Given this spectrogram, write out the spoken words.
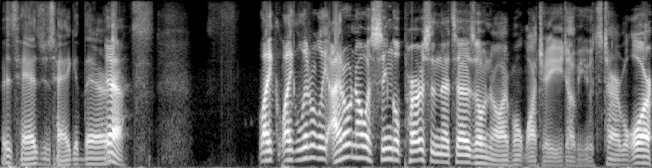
His hands just hanging there. Yeah. Like like literally I don't know a single person that says, "Oh no, I won't watch AEW. It's terrible." Or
